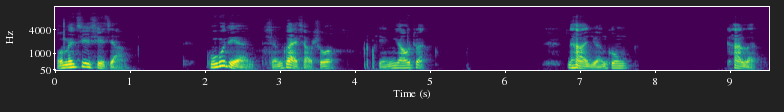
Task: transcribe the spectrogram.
我们继续讲古典神怪小说《平妖传》。那员工看了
